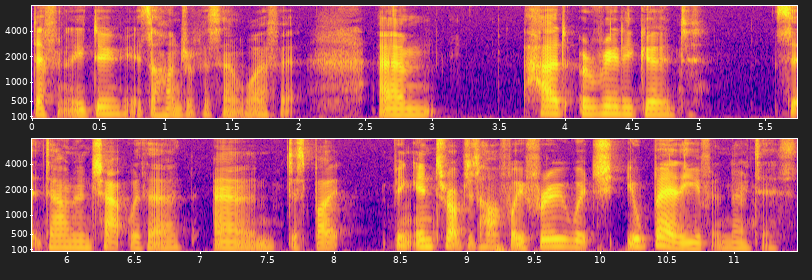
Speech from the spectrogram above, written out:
definitely do. It's 100% worth it. Um, had a really good sit down and chat with her, and despite being interrupted halfway through, which you'll barely even notice,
